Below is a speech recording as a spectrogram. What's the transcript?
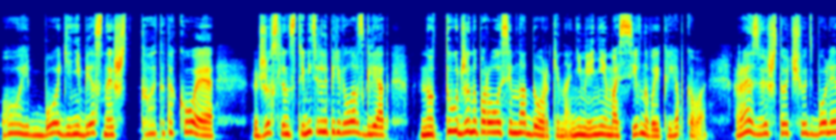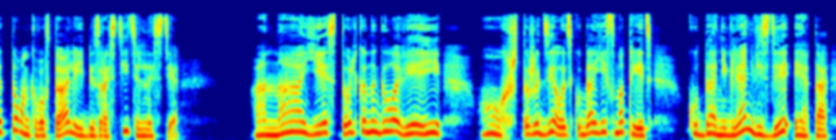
Ой, боги небесные, что это такое? Джослин стремительно перевела взгляд, но тут же напоролась им на Доркина, не менее массивного и крепкого, разве что чуть более тонкого в талии и без растительности. Она есть только на голове и... Ох, что же делать, куда ей смотреть? Куда ни глянь, везде это —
